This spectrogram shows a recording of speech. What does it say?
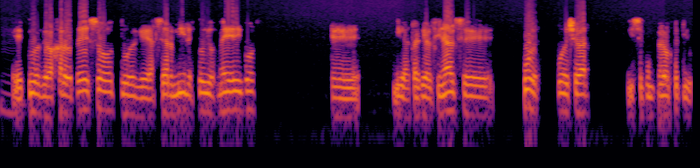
mm. eh, tuve que bajar de peso, tuve que hacer mil estudios médicos, eh, y hasta que al final se pude, pude llegar y se cumplió el objetivo.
